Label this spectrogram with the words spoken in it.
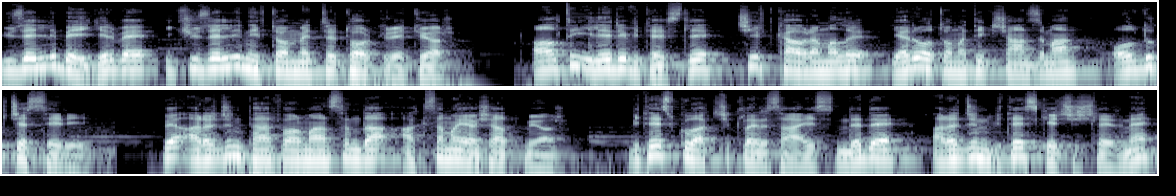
150 beygir ve 250 Nm tork üretiyor. 6 ileri vitesli, çift kavramalı yarı otomatik şanzıman oldukça seri ve aracın performansında aksama yaşatmıyor. Vites kulakçıkları sayesinde de aracın vites geçişlerine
